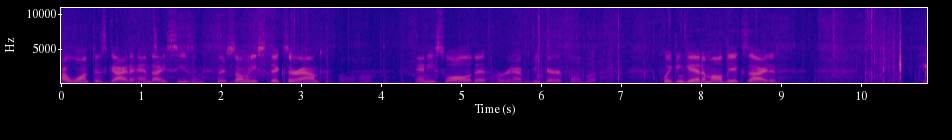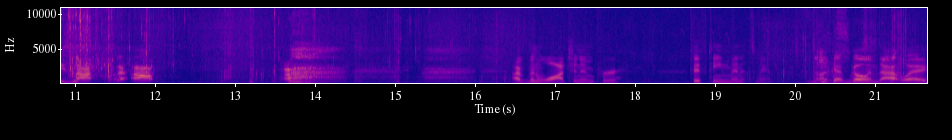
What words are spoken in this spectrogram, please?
I want this guy to end ice season. There's so many sticks around Uh-huh. and he swallowed it. We're gonna have to be careful, but if we can get him, I'll be excited. He's not that, oh. I've been watching him for 15 minutes, man. He kept going that way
